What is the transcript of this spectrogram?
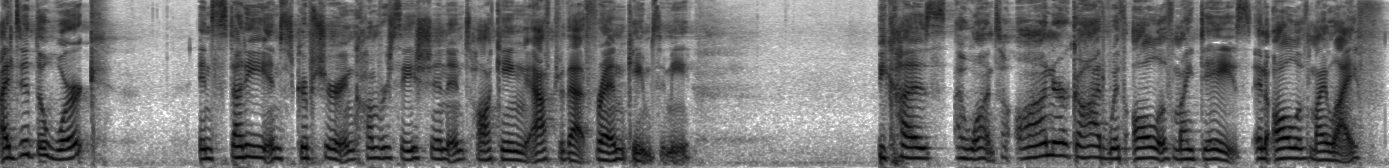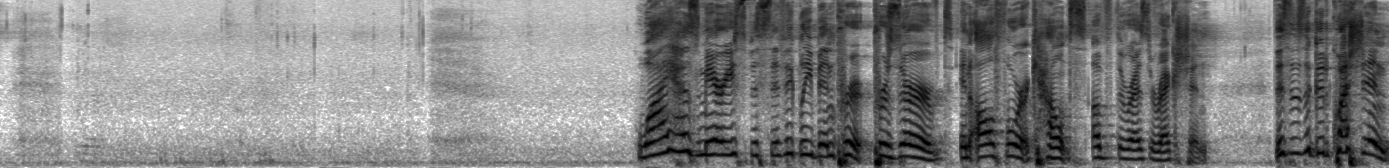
I did the work in study and scripture and conversation and talking after that friend came to me because I want to honor God with all of my days and all of my life. Why has Mary specifically been pre- preserved in all four accounts of the resurrection? This is a good question.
